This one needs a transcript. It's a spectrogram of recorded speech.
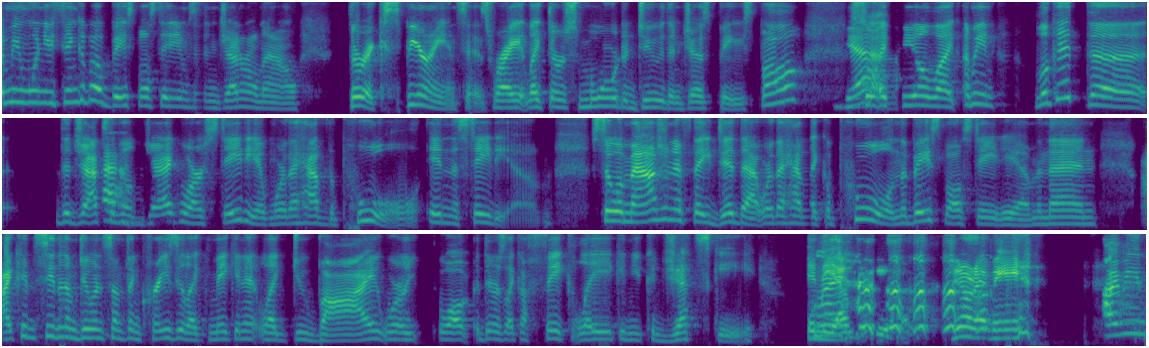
I mean, when you think about baseball stadiums in general now, they're experiences, right? Like there's more to do than just baseball. Yeah. So I feel like, I mean, look at the the Jacksonville Jaguar Stadium where they have the pool in the stadium. So imagine if they did that where they had like a pool in the baseball stadium and then I could see them doing something crazy like making it like Dubai where well there's like a fake lake and you could jet ski in the Right. outfield. you know what I mean? I mean,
